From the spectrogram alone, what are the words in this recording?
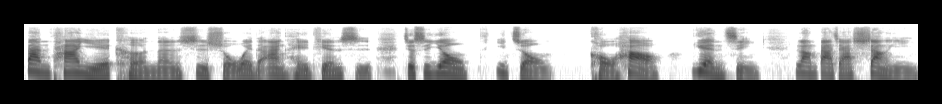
但他也可能是所谓的暗黑天使，就是用一种口号愿景让大家上瘾，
